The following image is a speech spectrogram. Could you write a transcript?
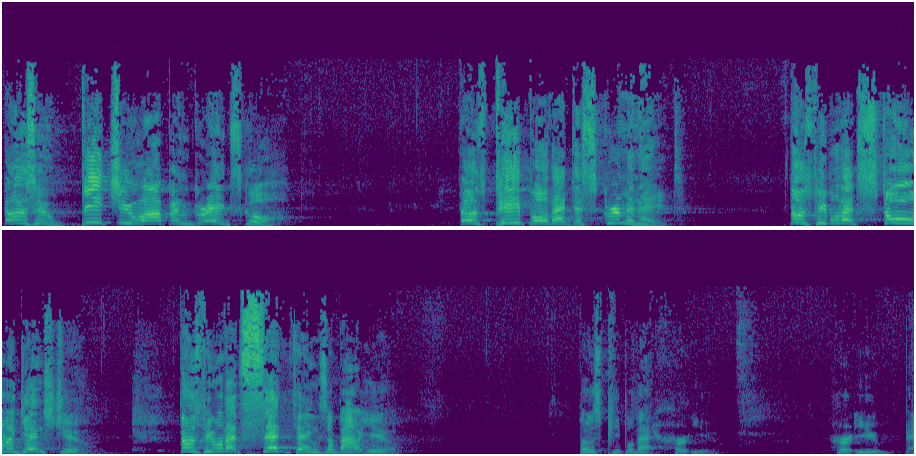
Those who beat you up in grade school. Those people that discriminate, those people that stole against you, those people that said things about you, those people that hurt you, hurt you bad,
